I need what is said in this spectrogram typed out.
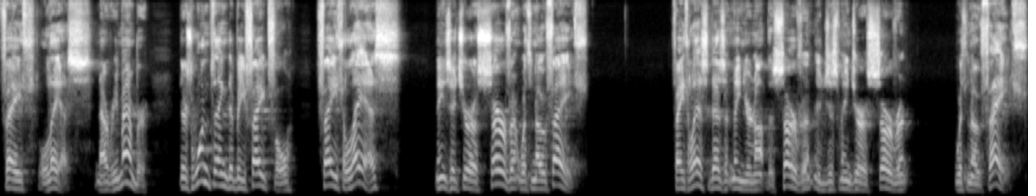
faithless. Now remember, there's one thing to be faithful, faithless means that you're a servant with no faith. Faithless doesn't mean you're not the servant, it just means you're a servant with no faith.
